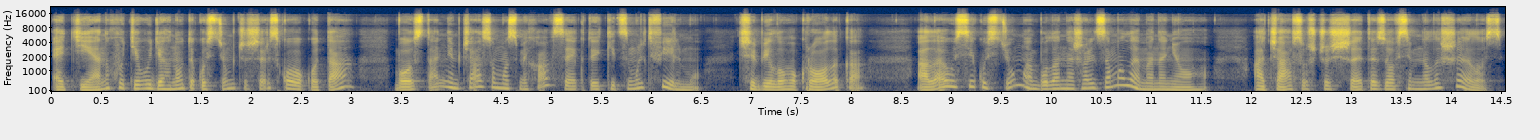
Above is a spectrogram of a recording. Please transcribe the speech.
Етьєн хотів одягнути костюм чеширського кота, бо останнім часом усміхався, як той кіт з мультфільму чи білого кролика, але усі костюми були, на жаль, замалими на нього, а часу щось шити зовсім не лишилось.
